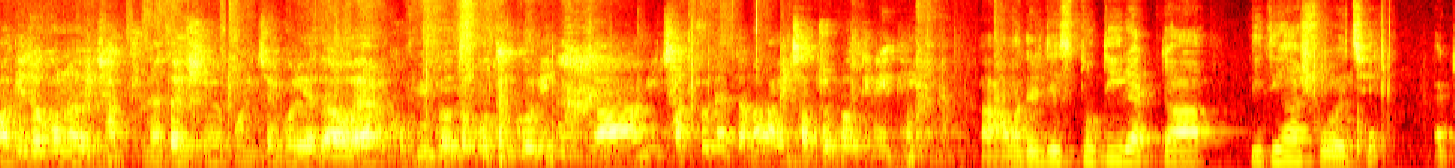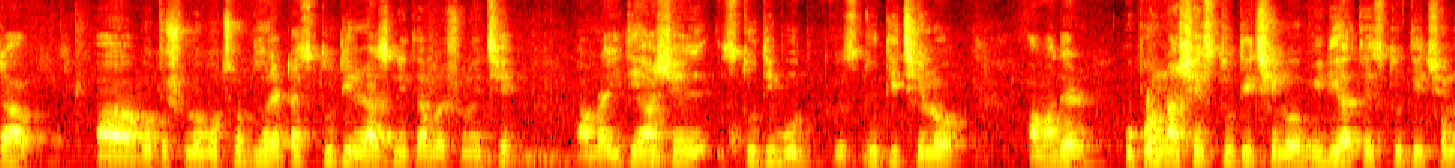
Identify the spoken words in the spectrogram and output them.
আমাকে যখন ছাত্র নেতা হিসেবে পরিচয় করিয়ে দেওয়া হয়, আমি খুব বিব্রত বোধ করি। আমি ছাত্র নেতা না আমি ছাত্র প্রতিনিধি। আমাদের যে স্তুতির একটা ইতিহাস রয়েছে, একটা গত ষোলো বছর ধরে একটা স্তুতির রাজনীতি আমরা শুনেছি। আমরা ইতিহাসে স্তুতি স্তুতি ছিল, আমাদের উপন্যাসে স্তুতি ছিল, মিডিয়াতে স্তুতি ছিল।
